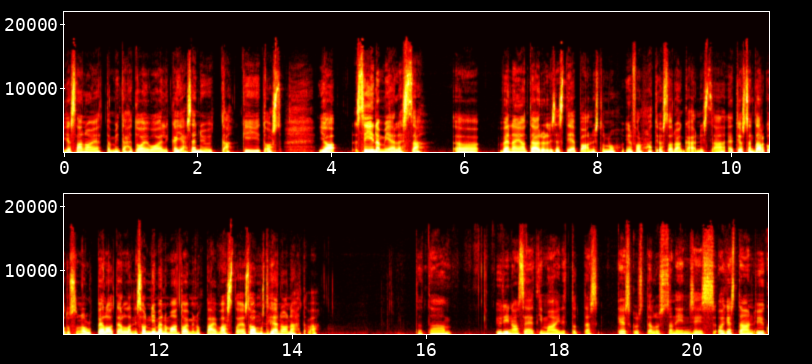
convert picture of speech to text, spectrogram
ja sanoi, että mitä he toivovat, eli jäsenyyttä, kiitos. Ja siinä mielessä Venäjä on täydellisesti epäonnistunut informaatiosodan käynnissä. Että jos sen tarkoitus on ollut pelotella, niin se on nimenomaan toiminut päinvastoin ja se on musta hienoa nähtävää. Tota, ydinaseetkin mainittu tässä keskustelussa, niin siis oikeastaan YK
